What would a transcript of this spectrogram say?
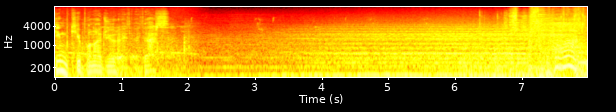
Kim ki buna cüret ederse? Bedelini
